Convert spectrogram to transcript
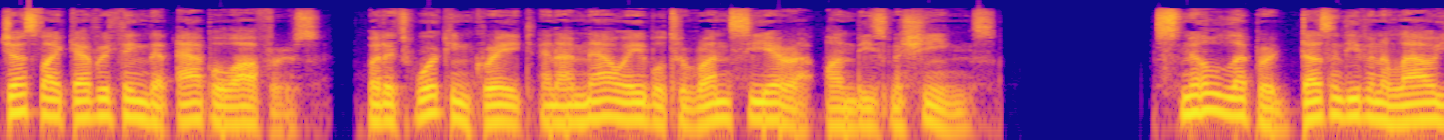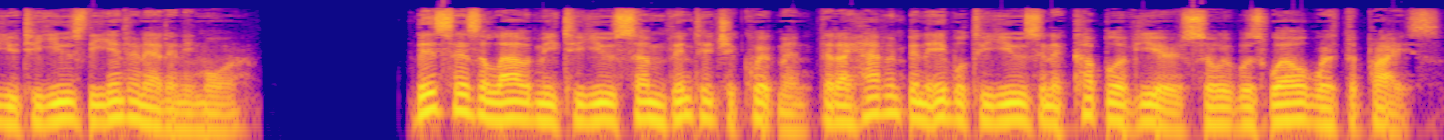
just like everything that Apple offers, but it's working great and I'm now able to run Sierra on these machines. Snow Leopard doesn't even allow you to use the internet anymore. This has allowed me to use some vintage equipment that I haven't been able to use in a couple of years so it was well worth the price.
